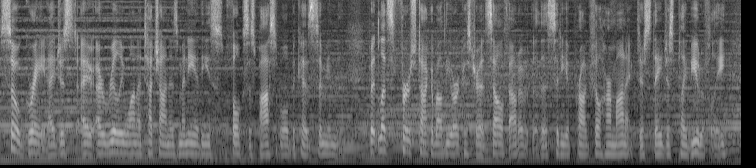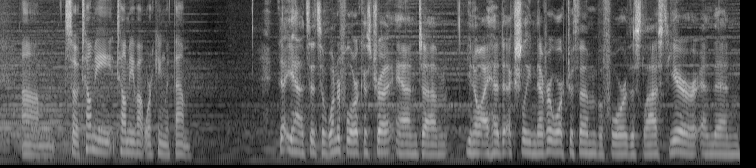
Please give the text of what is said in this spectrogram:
so great. I just I, I really want to touch on as many of these folks as possible because I mean, but let's first talk about the orchestra itself out of the City of Prague Philharmonic. Just they just play beautifully. Um, so tell me tell me about working with them. Yeah, it's it's a wonderful orchestra, and um, you know I had actually never worked with them before this last year, and then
